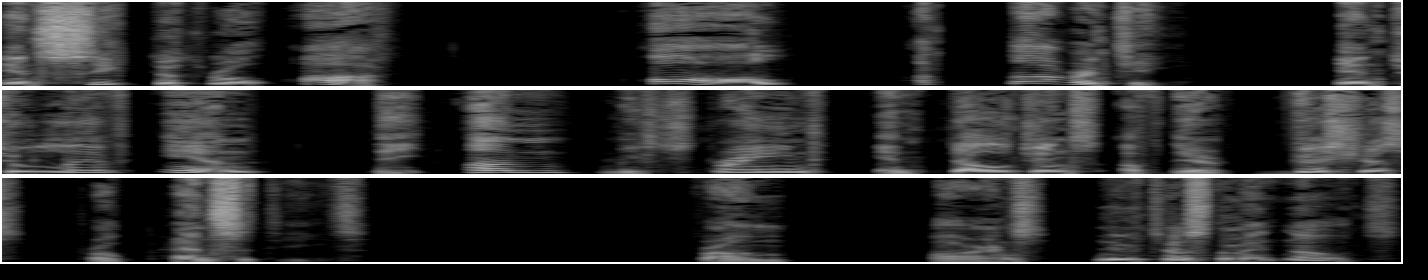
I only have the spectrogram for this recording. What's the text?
and seek to throw off all authority and to live in the unrestrained indulgence of their vicious propensities. From Barnes' New Testament Notes.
